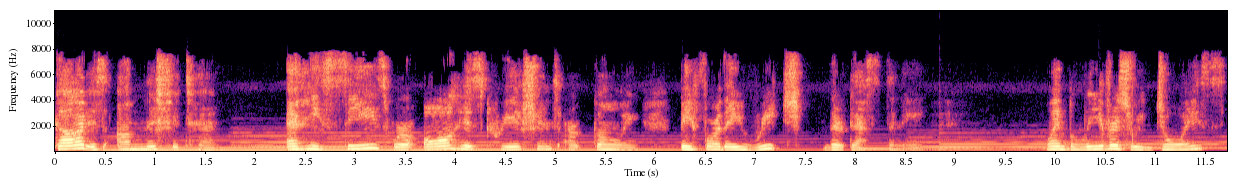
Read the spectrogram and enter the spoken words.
God is omniscient and he sees where all his creations are going before they reach their destiny. When believers rejoice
